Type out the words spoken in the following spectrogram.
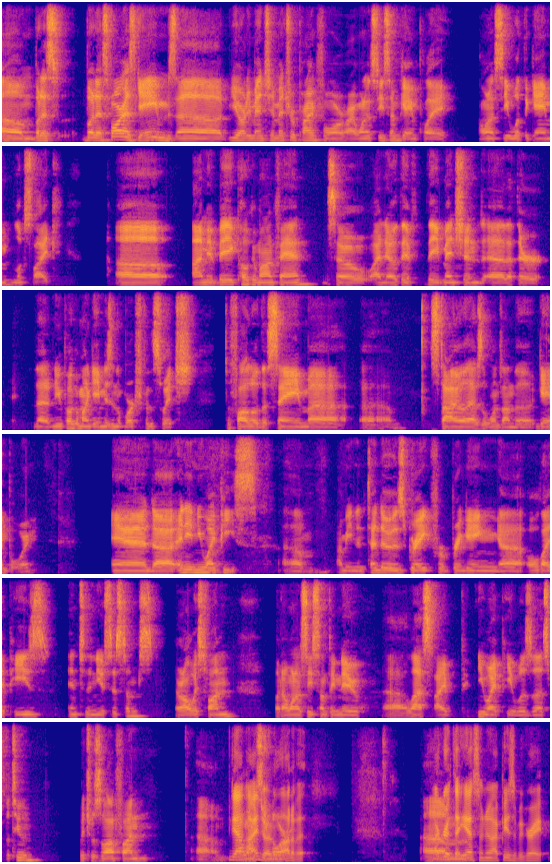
Um, but as but as far as games, uh, you already mentioned Metroid Prime Four. I want to see some gameplay. I want to see what the game looks like. Uh, I'm a big Pokemon fan, so I know they've they mentioned uh, that they're that a new Pokemon game is in the works for the Switch to follow the same uh, um, style as the ones on the Game Boy, and uh, any new IPs. Um, I mean, Nintendo is great for bringing uh, old IPs into the new systems. They're always fun, but I want to see something new. Uh, last IP, new IP was uh, Splatoon, which was a lot of fun. Um, yeah, I, enjoyed a lot of it. I agree that. yes, Yeah, some new IPs would be great.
